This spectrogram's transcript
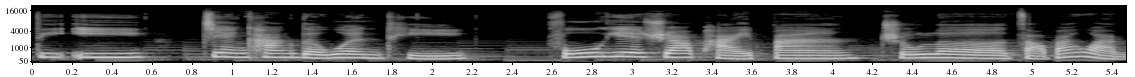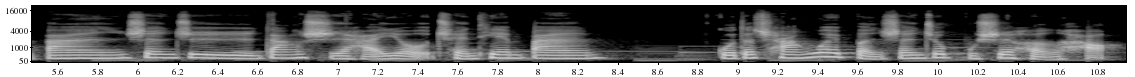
第一，健康的问题，服务业需要排班，除了早班、晚班，甚至当时还有全天班。我的肠胃本身就不是很好，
